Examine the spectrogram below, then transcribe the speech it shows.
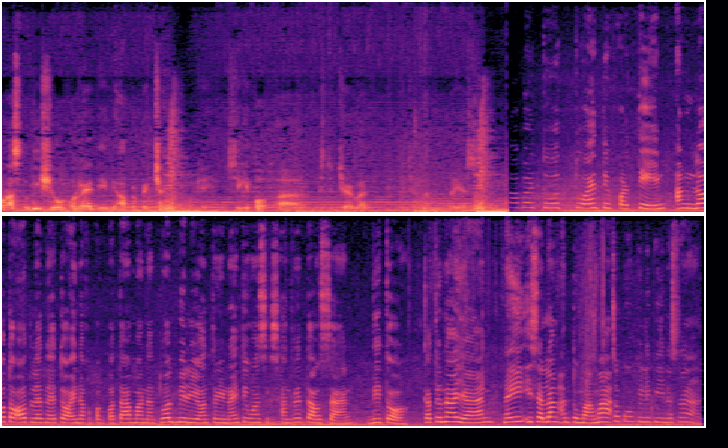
for us to issue already the appropriate check. Okay. Sige po, uh, Mr. Chairman, Chairman Reyes. October 2, 2014, ang Lotto outlet na ito ay nakapagpatama ng 12,391,600,000 dito. Katunayan, naiisa lang ang tumama. Sa buong Pilipinas na,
